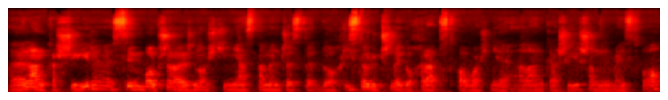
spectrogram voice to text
Lancashire, symbol przynależności miasta Manchester do historycznego hrabstwa właśnie Lancashire, Szanowni Państwo.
